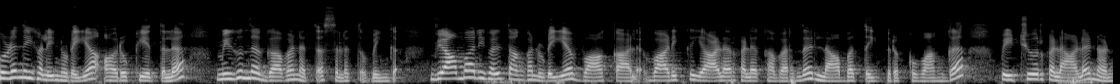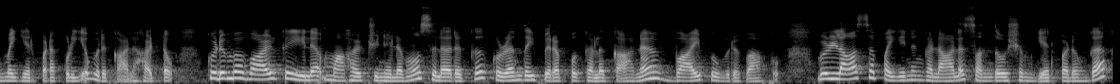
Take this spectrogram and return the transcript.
குழந்தைகளினுடைய ஆரோக்கியத்தில் மிகுந்த கவனத்தை செலுத்துவீங்க. வியாபாரிகள் தங்களுடைய வாக்கால் வாடிக்கையாளர்களை கவர்ந்து லாபத்தை பெருக்குவாங்க. பெற்றோர்களால் நன்மை ஏற்படக்கூடிய ஒரு காலகட்டம். குடும்ப வாழ்க்கையில் மகிழ்ச்சி நிலமும் சிலருக்கு குழந்தை பிறப்புகளுக்கான வாய்ப்பு உருவாகும். உல்லாச பயணங்களால் சந்தோஷம் ஏற்படுங்க.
